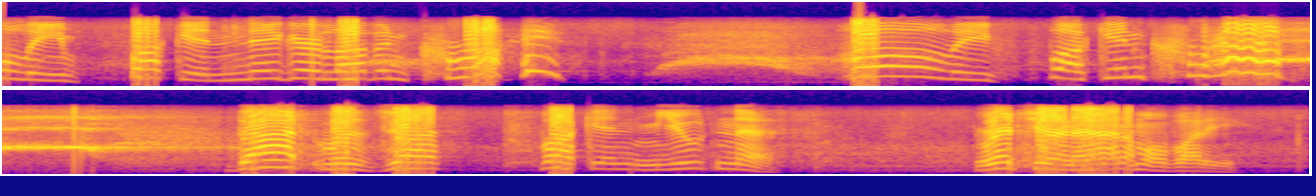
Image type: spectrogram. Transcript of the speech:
Holy fucking nigger loving Christ! Holy fucking crap! That was just fucking mutinous. Rich, you're an animal, buddy.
